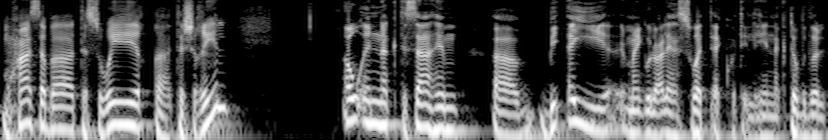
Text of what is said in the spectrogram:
محاسبة تسويق تشغيل أو إنك تساهم بأي ما يقولوا عليها سويت اكويتي اللي هي إنك تبذل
